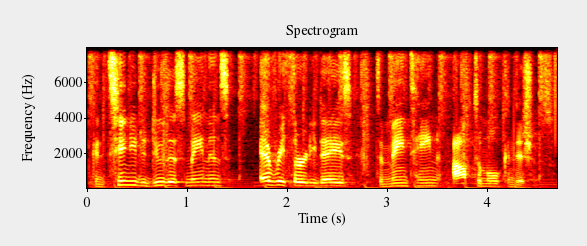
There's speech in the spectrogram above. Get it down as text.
continue to do this maintenance every 30 days to maintain optimal conditions.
